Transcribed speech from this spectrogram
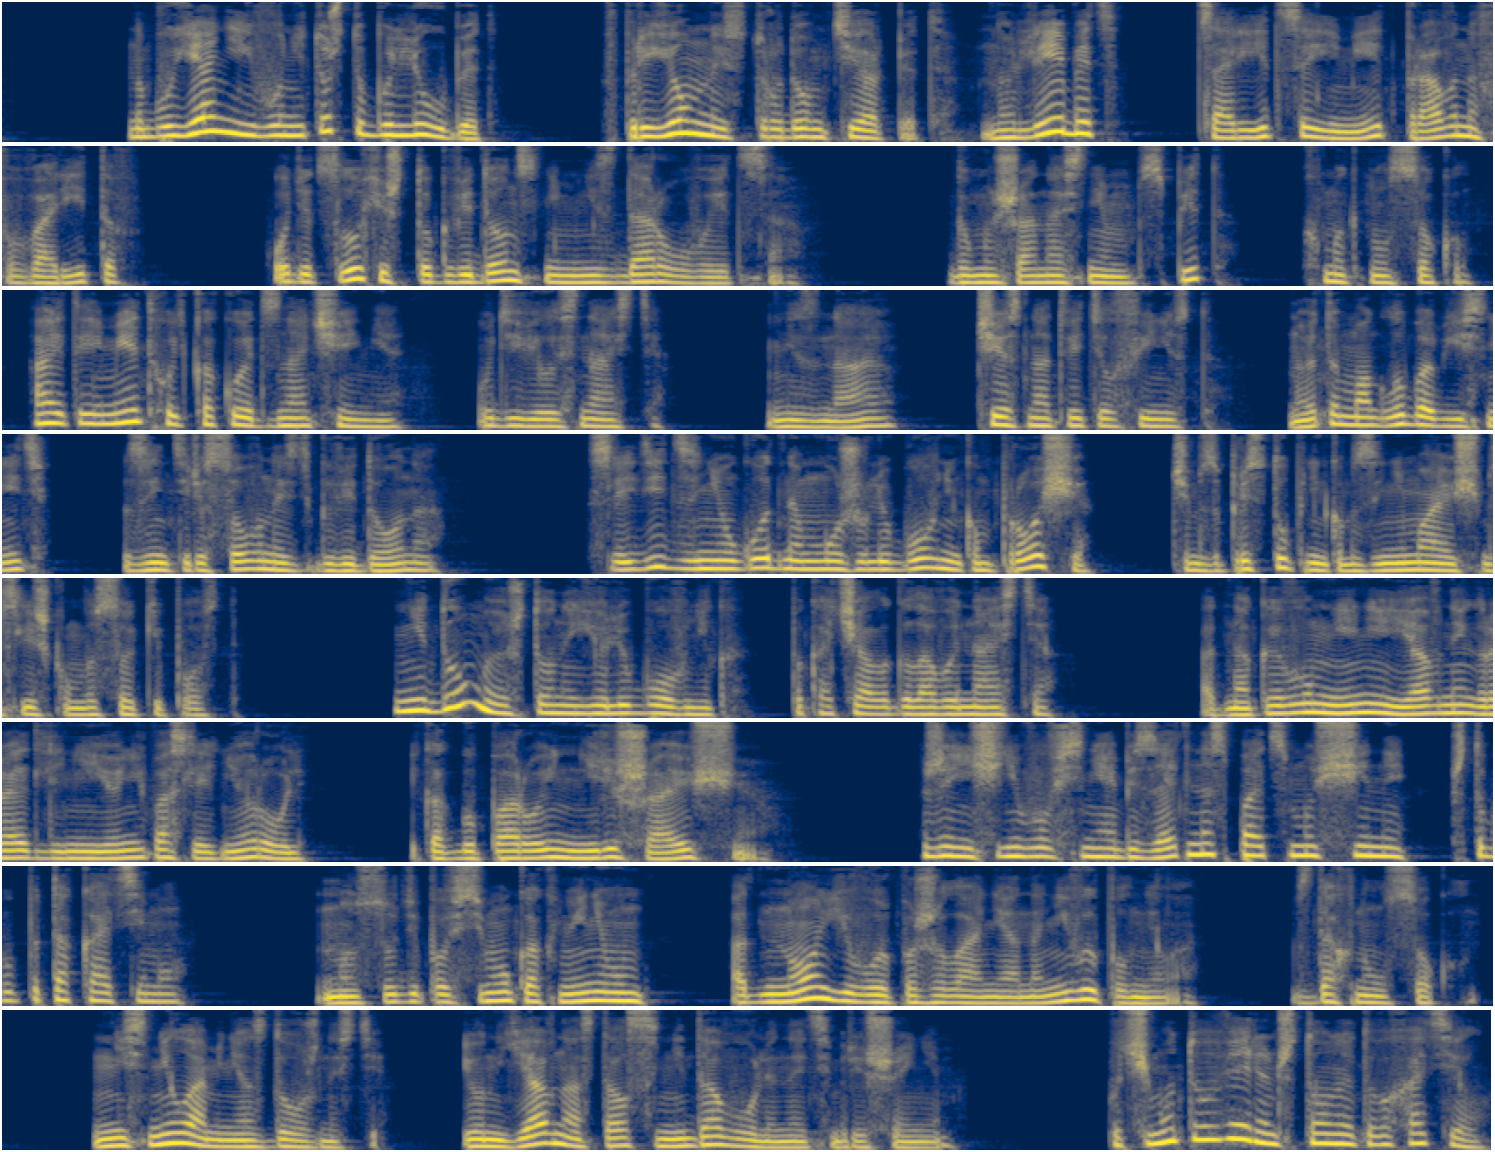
На Буяне его не то чтобы любят, в приемной с трудом терпят, но лебедь, царица, имеет право на фаворитов. Ходят слухи, что Гвидон с ним не здоровается. «Думаешь, она с ним спит?» — хмыкнул Сокол. «А это имеет хоть какое-то значение?» — удивилась Настя. «Не знаю», — честно ответил Финист. «Но это могло бы объяснить заинтересованность Гвидона. Следить за неугодным мужу-любовником проще, чем за преступником, занимающим слишком высокий пост. «Не думаю, что он ее любовник», — покачала головой Настя. Однако его мнение явно играет для нее не последнюю роль и как бы порой не решающую. Женщине вовсе не обязательно спать с мужчиной, чтобы потакать ему. Но, судя по всему, как минимум, одно его пожелание она не выполнила. Вздохнул Сокол. Не сняла меня с должности, и он явно остался недоволен этим решением. «Почему ты уверен, что он этого хотел?»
